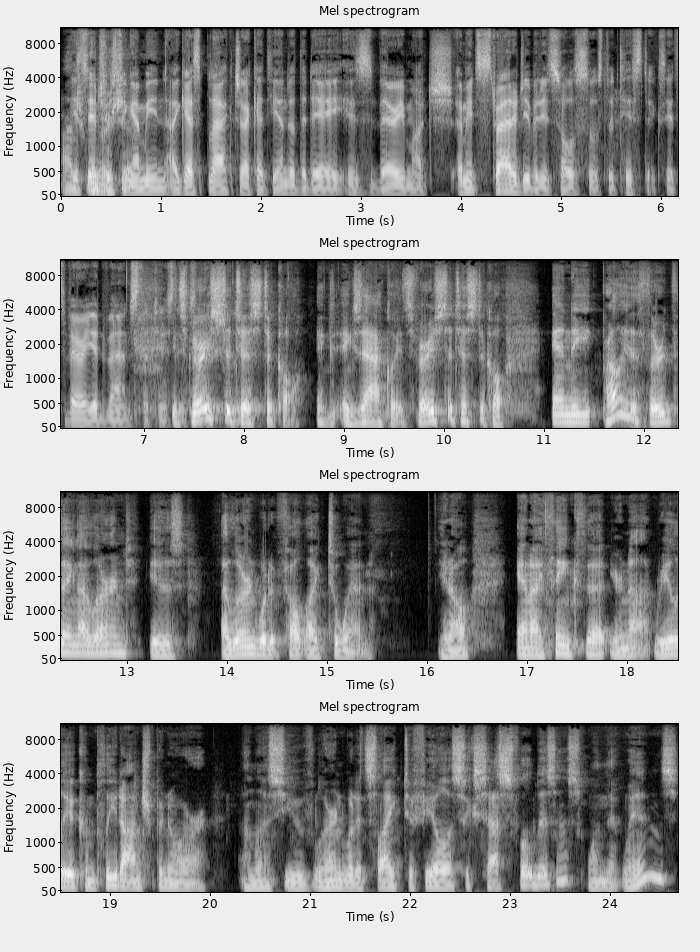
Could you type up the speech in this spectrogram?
It's interesting. I mean, I guess blackjack at the end of the day is very much I mean, it's strategy, but it's also statistics. It's very advanced statistics. It's very actually. statistical. Exactly. It's very statistical. And the probably the third thing I learned is I learned what it felt like to win. You know, and I think that you're not really a complete entrepreneur unless you've learned what it's like to feel a successful business, one that wins,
